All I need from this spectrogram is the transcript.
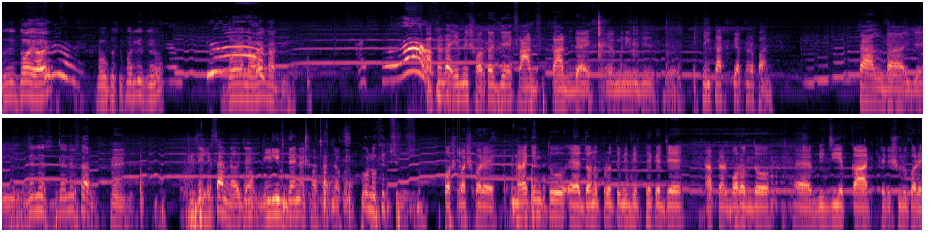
যদি দয়া হয় বউ কিছু করিয়ে দিও দয়া না হয় না দিও। আপনারা এমনি সরকার যে কার্ড কার্ড দেয় মানে ওই যে সেই কার্ড কি আপনারা পান? চাল বা এই যে ইয়ে, হ্যাঁ হ্যাঁ। জেলে চাল না ওই যে রিলিফ দেয় না সরকার যখন কোনো কিচ্ছু বসবাস করে। তারা কিন্তু জনপ্রতিনিধির থেকে যে আপনার বরাদ্দ বিজিএফ কার্ড থেকে শুরু করে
